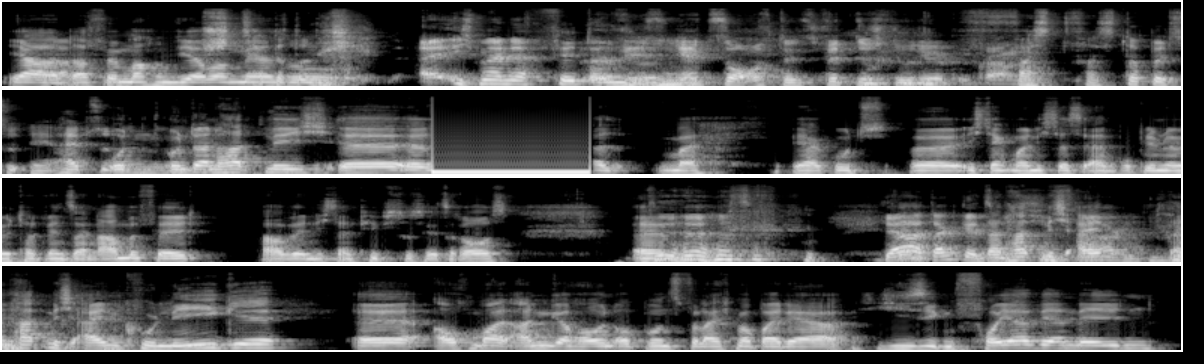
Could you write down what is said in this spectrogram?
Ja, Ja, dafür machen wir aber mehr so. Äh, Ich meine, Fit äh, und wir sind jetzt so oft ins Fitnessstudio gegangen. Fast, fast doppelt so, äh, halb so Und, lang. und dann hat mich, äh, also, ja gut, äh, ich denke mal nicht, dass er ein Problem damit hat, wenn sein Name fällt, aber wenn nicht, dann piepst du es jetzt raus. Ähm, ja, dann, danke. Jetzt Dann hat, ich mich fragen. ein, dann hat mich ein Kollege äh, auch mal angehauen, ob wir uns vielleicht mal bei der hiesigen Feuerwehr melden,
